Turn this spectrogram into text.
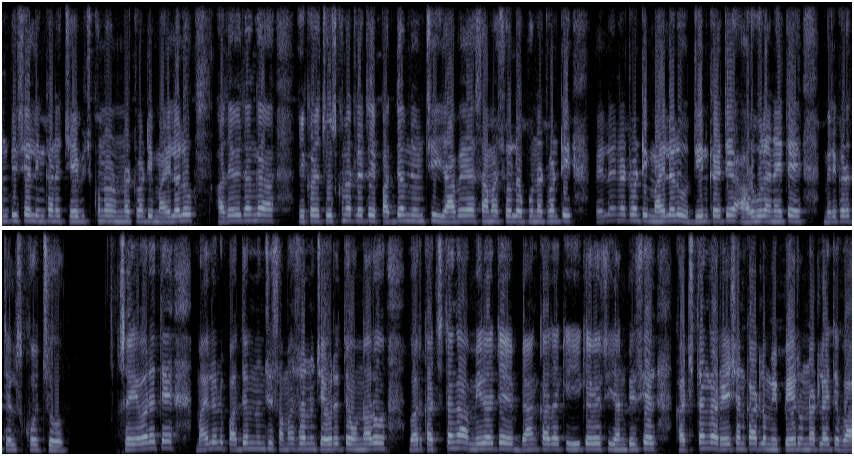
ఎన్పిసిఐ లింక్ అనేది చేయించుకున్న ఉన్నటువంటి మహిళలు. అదేవిధంగా ఇక్కడ చూసుకున్నట్లయితే పద్దెనిమిది నుంచి యాభై ఐదు సంవత్సరాలలోపు ఉన్నటువంటి పెళ్ళైనటువంటి మహిళలు దీనికైతే అర్హులనైతే మీరు ఇక్కడ తెలుసుకోవచ్చు. సో ఎవరైతే మహిళలు పద్దెనిమిది నుంచి సంవత్సరాల నుంచి ఎవరైతే ఉన్నారో వారు ఖచ్చితంగా మీరైతే బ్యాంక్ ఖాతాకి ఈకేవైసీ ఎన్పిసిఎల్ ఖచ్చితంగా రేషన్ కార్డులో మీ పేరు ఉన్నట్లయితే వా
